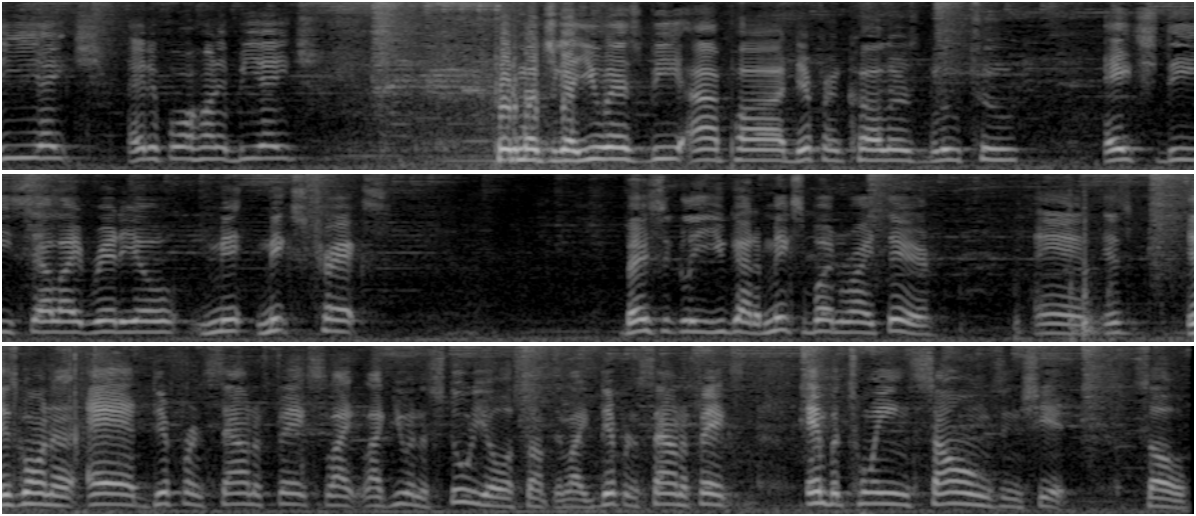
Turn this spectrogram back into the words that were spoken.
DEH 8400 BH. Pretty much you got USB, iPod, different colors, Bluetooth, HD, satellite radio, mi- mix tracks. Basically, you got a mix button right there, and it's it's going to add different sound effects, like like you in the studio or something, like different sound effects in between songs and shit. So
